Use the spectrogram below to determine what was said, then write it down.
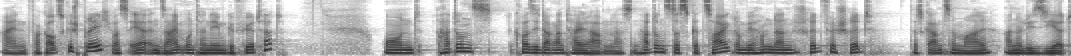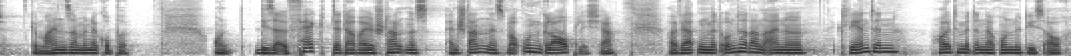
ein Verkaufsgespräch, was er in seinem Unternehmen geführt hat. Und hat uns quasi daran teilhaben lassen, hat uns das gezeigt und wir haben dann Schritt für Schritt das Ganze mal analysiert, gemeinsam in der Gruppe. Und dieser Effekt, der dabei entstanden ist, entstanden ist, war unglaublich, ja. Weil wir hatten mitunter dann eine Klientin heute mit in der Runde, die ist auch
